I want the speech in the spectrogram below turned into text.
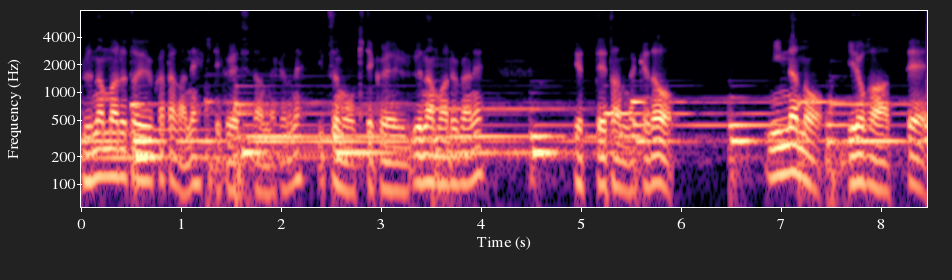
ルナ丸という方がね、来てくれてたんだけどね、いつも来てくれるルナ丸がね、言ってたんだけど、みんなの色があって、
